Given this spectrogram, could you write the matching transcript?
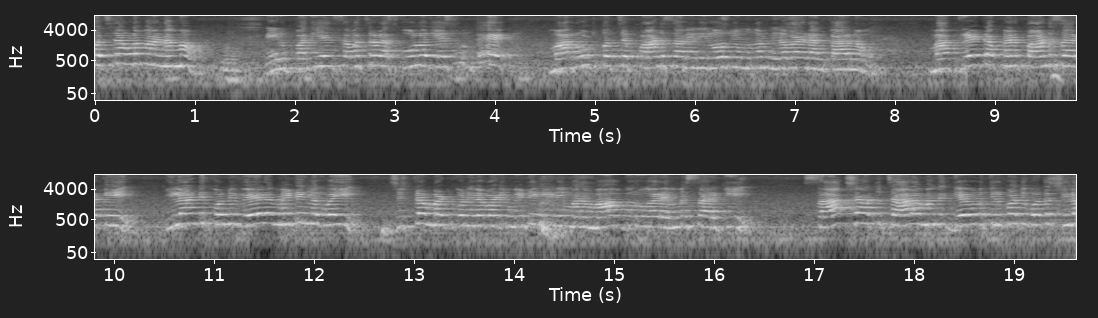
వచ్చినా కూడా మనం నమ్మం నేను పదిహేను సంవత్సరాల స్కూల్లో చేసుకుంటే మా రూట్కి వచ్చే పాండు సార్ నేను ఈరోజు రోజు ముందర నిలబడడానికి కారణం మా గ్రేట్ అప్ నాడు పాండు సార్కి ఇలాంటి కొన్ని వేల మీటింగ్లకు పోయి సిస్టమ్ పట్టుకొని నిలబడి మీటింగ్ విని మన మహాగురువు గారు ఎంఎస్ సార్కి సాక్షాత్తు చాలా మంది దేవుడు తిరుపతి పోతే శిల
